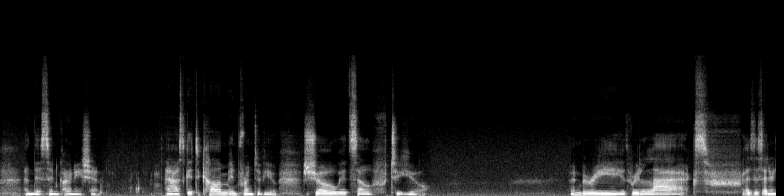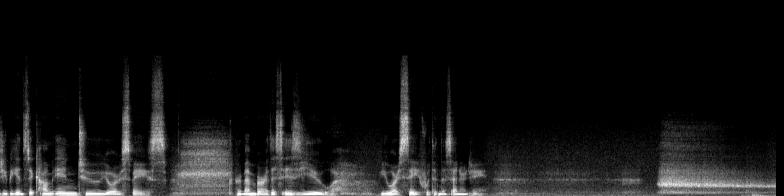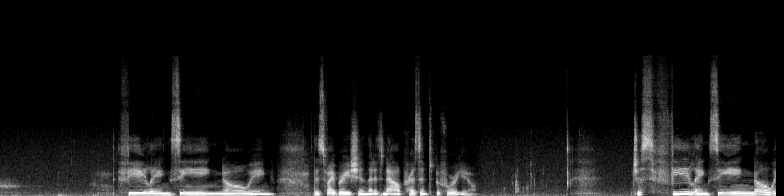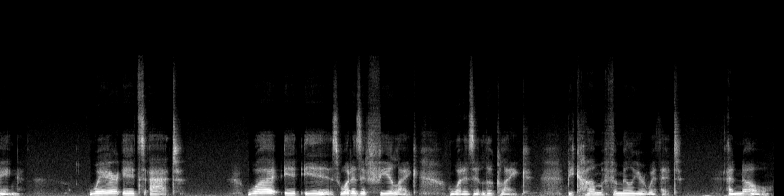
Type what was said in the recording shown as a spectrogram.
in this incarnation. Ask it to come in front of you, show itself to you. And breathe, relax as this energy begins to come into your space. Remember, this is you. You are safe within this energy. Feeling, seeing, knowing this vibration that is now present before you. Just feeling, seeing, knowing where it's at, what it is, what does it feel like, what does it look like. Become familiar with it and know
